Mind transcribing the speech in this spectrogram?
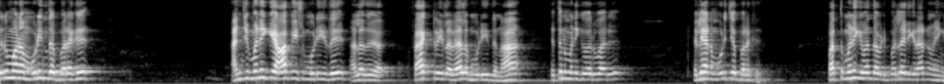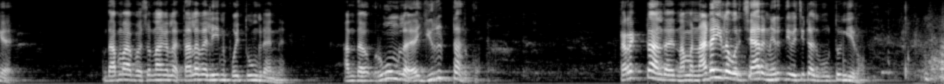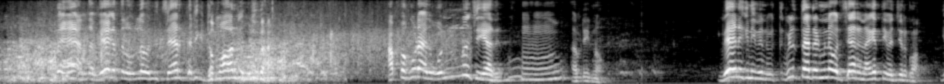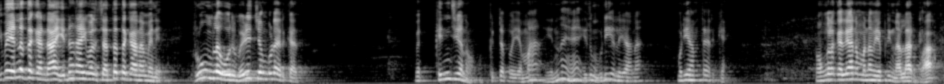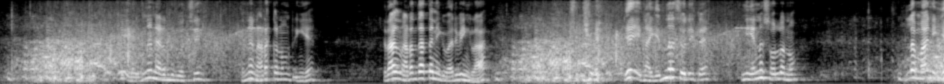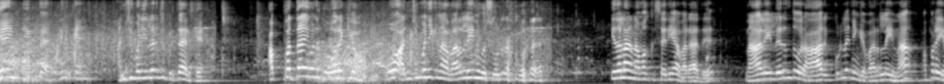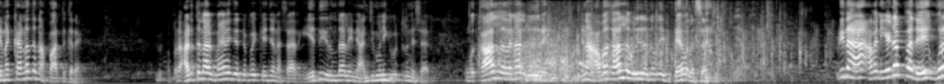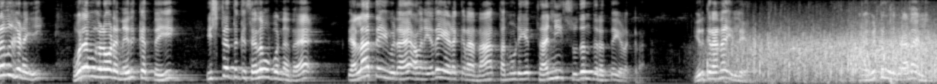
திருமணம் முடிந்த பிறகு அஞ்சு மணிக்கு ஆஃபீஸ் முடியுது அல்லது ஃபேக்ட்ரியில் வேலை முடியுதுன்னா எத்தனை மணிக்கு வருவார்? கல்யாணம் முடித்த பிறகு. பத்து மணிக்கு வந்து அப்படி பல்ல அடிக்கிறாருன்னு வைங்க. அந்த அம்மா இப்போ சொன்னாங்கல்ல தலைவலின்னு போய் தூங்குறேன்னு. அந்த ரூமில் இருட்டாக இருக்கும். கரெக்டாக அந்த நம்ம நடையில் ஒரு சேரை நிறுத்தி வச்சுட்டு அது தூங்கிடும் அவன் அந்த வேகத்தில் உள்ள வந்து சேர் தடிக்கு டமார்னு விழுவான். அப்போ கூட அது ஒன்றும் செய்யாது. அப்படின்னும். வேணுக்கு நீ விழுத்தாட்டம்னா ஒரு சேரை நகர்த்தி வச்சிருக்கோம். இவன் என்னத்தை கண்டா என்னடா இவள் சத்தத்தை காணாமேன்னு. ரூமில் ஒரு வெளிச்சம் கூட இருக்காது. இவன் கெஞ்சணும் கிட்ட போய் அம்மா என்ன? இது முடியலையாண்ணா? முடியாமல் தான் இருக்கேன். உங்களை கல்யாணம் பண்ணவ எப்படி நல்லா இருப்பா? என்ன நடந்து போச்சு? என்ன நடக்கணும்ன்றீங்க? ஏதாவது நடந்தா தான் நீங்கள் வருவீங்களா? ஏய் நான் என்ன சொல்லிட்டேன்? நீ என்ன சொல்லணும்? இல்லைம்மா நீ ஏன் இப்படி இருக்க? இருக்கேன். அஞ்சு மணிலேருந்து இப்படி தான் இருக்கேன். அப்போ தான் இவனுக்கு உரைக்கும். ஓ அஞ்சு மணிக்கு நான் வரலைன்னு இவர் சொல்கிறான் போல. இதெல்லாம் நமக்கு சரியாக வராது. நாளையிலேருந்து ஒரு ஆறுக்குள்ளே நீங்கள் வரலைன்னா அப்புறம் எனக்கானதை நான் பார்த்துக்கிறேன். அப்புறம் அடுத்த நாள் மேனேஜர்கிட்ட போய் கேஞ்சனா சார் எது இருந்தாலும் என்னை அஞ்சு மணிக்கு விட்டுருங்க சார். உங்கள் காலில் வேணாலும் விழுகிறேன். ஏன்னா அவ காலில் விழுகிறத விட இது தேவையில்லை சார். அப்படின்னா அவன் இழப்பது உறவுகளை உறவுகளோட நெருக்கத்தை இஷ்டத்துக்கு செலவு பண்ணதை எல்லாத்தையும் விட அவன் எதை இழக்கிறான்னா தன்னுடைய தனி சுதந்திரத்தை இழக்கிறான். இருக்கிறானா இல்லையா? அவன் விட்டு கொடுக்குறானா இல்லையா?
